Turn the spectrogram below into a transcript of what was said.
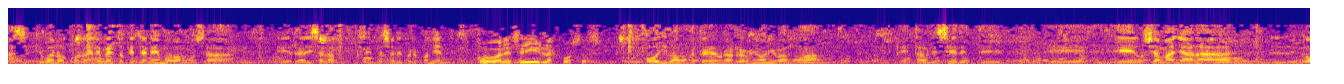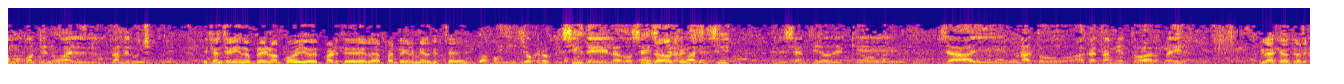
Así que bueno, con los elementos que tenemos vamos a eh, realizar las presentaciones correspondientes. ¿Cómo van a seguir las cosas? Hoy vamos a tener una reunión y vamos a establecer, este, eh, eh, o sea, mañana cómo continúa el plan de lucha. ¿Están teniendo pleno apoyo de parte de la parte gremial de ustedes? Y yo creo que sí, de la docencia, de la base, sí, en el sentido de que ya hay un alto acatamiento a las medidas. Gracias, doctor.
